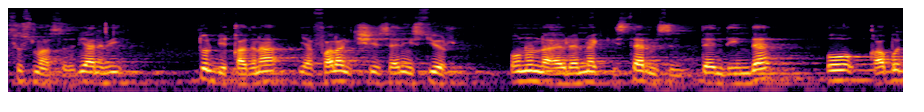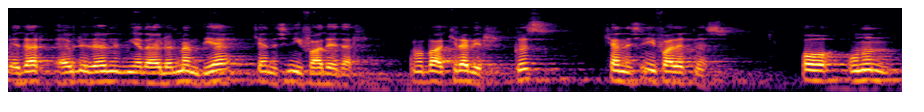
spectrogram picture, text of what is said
susmasıdır. Yani bir dul bir kadına ya falan kişi seni istiyor. Onunla evlenmek ister misin dendiğinde o kabul eder, evlenirim ya da evlenmem diye kendisini ifade eder. Ama bakire bir kız kendisini ifade etmez. O onun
